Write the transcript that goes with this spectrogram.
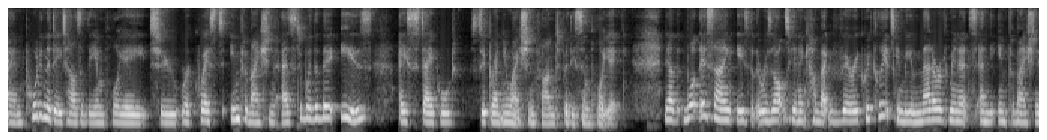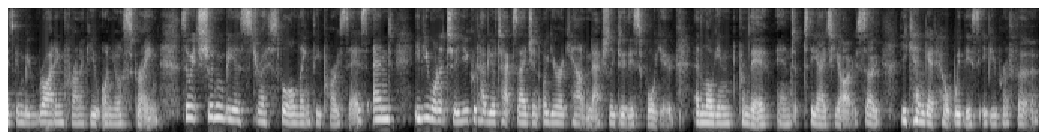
and put in the details of the employee to request information as to whether there is a stapled superannuation fund for this employee. Now, what they're saying is that the results are going to come back very quickly. It's going to be a matter of minutes, and the information is going to be right in front of you on your screen. So it shouldn't be a stressful or lengthy process. And if you wanted to, you could have your tax agent or your accountant actually do this for you and log in from there and to the ATO. So you can get help with this if you prefer.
